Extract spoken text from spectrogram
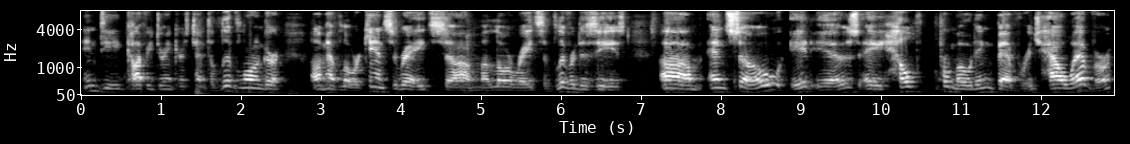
indeed, coffee drinkers tend to live longer, um, have lower cancer rates, um, lower rates of liver disease. Um, and so it is a health promoting beverage. However,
